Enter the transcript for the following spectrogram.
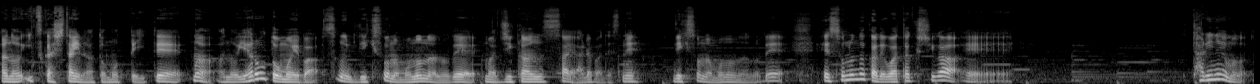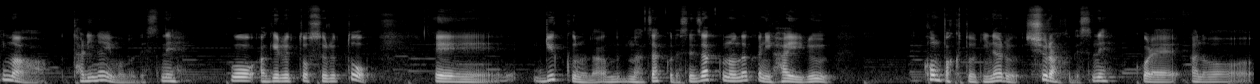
あのいつかしたいなと思っていてまああのやろうと思えばすぐにできそうなものなので、まあ、時間さえあればですねできそうなものなので、えその中で私が、えー、足りないもの今足りないものですねを挙げるとすると、えー、リュックのな、まあ、ザックですね。ザックの中に入るコンパクトになるシュラフですね。これあの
